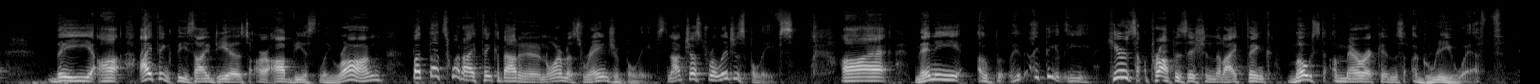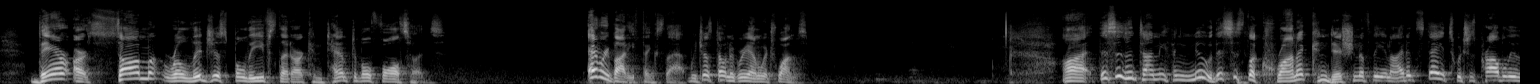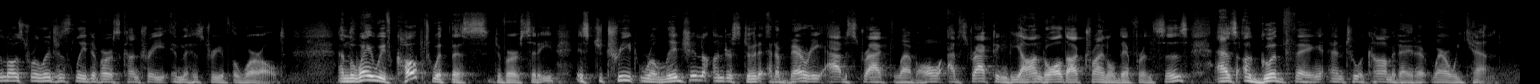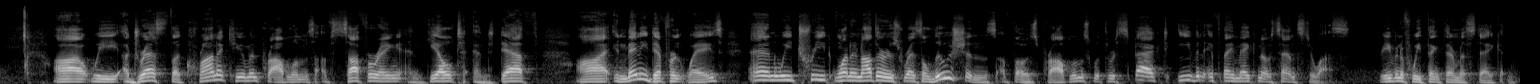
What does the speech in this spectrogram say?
the, uh, I think these ideas are obviously wrong, but that's what I think about an enormous range of beliefs, not just religious beliefs. Uh, many, uh, I think, here's a proposition that I think most Americans agree with. There are some religious beliefs that are contemptible falsehoods. Everybody thinks that. We just don't agree on which ones. Uh, this isn't anything new. This is the chronic condition of the United States, which is probably the most religiously diverse country in the history of the world. And the way we've coped with this diversity is to treat religion understood at a very abstract level, abstracting beyond all doctrinal differences, as a good thing and to accommodate it where we can. Uh, we address the chronic human problems of suffering and guilt and death uh, in many different ways, and we treat one another's resolutions of those problems with respect, even if they make no sense to us, or even if we think they're mistaken.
